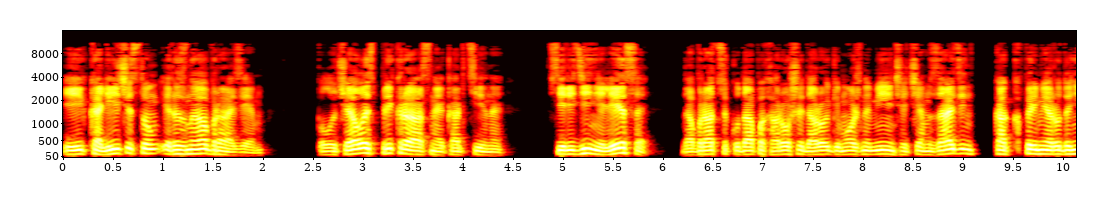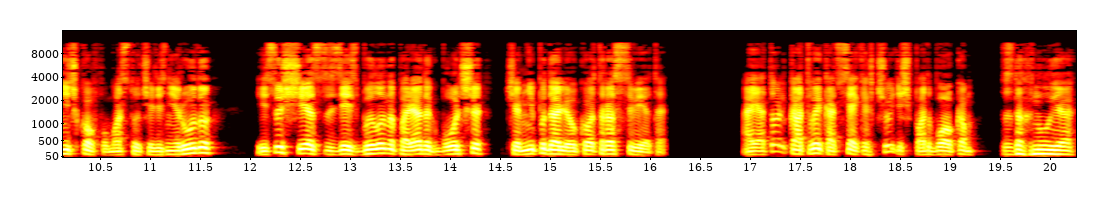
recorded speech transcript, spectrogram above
И количеством, и разнообразием. Получалась прекрасная картина. В середине леса добраться куда по хорошей дороге можно меньше, чем за день, как, к примеру, до Ничков по мосту через Неруду, и существ здесь было на порядок больше, чем неподалеку от рассвета. А я только отвык от всяких чудищ под боком, вздохнул я.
